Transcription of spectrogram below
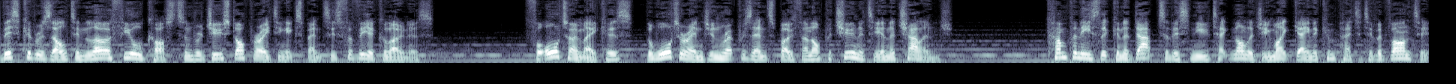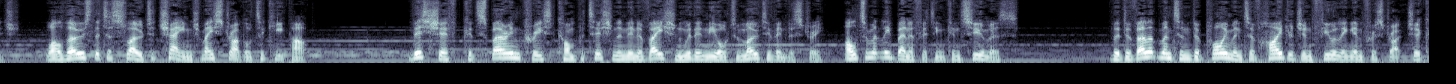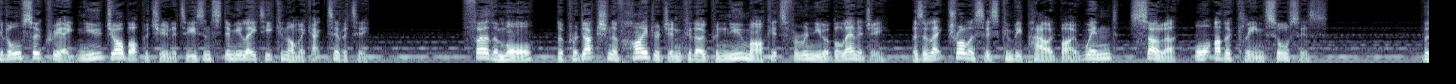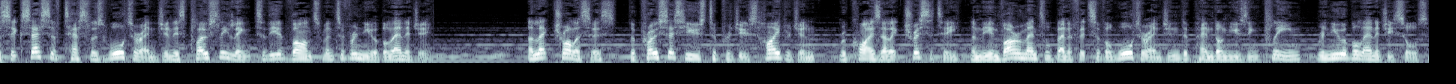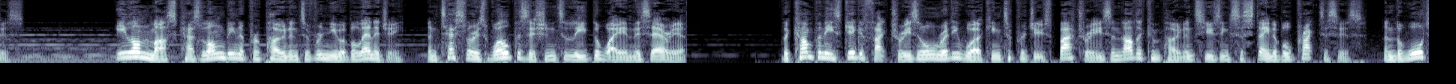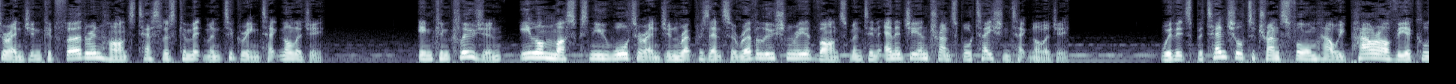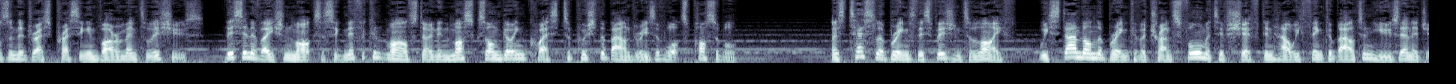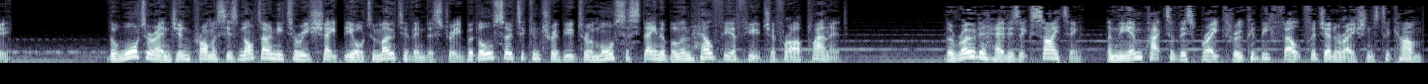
This could result in lower fuel costs and reduced operating expenses for vehicle owners. For automakers, the water engine represents both an opportunity and a challenge. Companies that can adapt to this new technology might gain a competitive advantage, while those that are slow to change may struggle to keep up. This shift could spur increased competition and innovation within the automotive industry, ultimately benefiting consumers. The development and deployment of hydrogen fueling infrastructure could also create new job opportunities and stimulate economic activity. Furthermore, the production of hydrogen could open new markets for renewable energy, as electrolysis can be powered by wind, solar, or other clean sources. The success of Tesla's water engine is closely linked to the advancement of renewable energy. Electrolysis, the process used to produce hydrogen, requires electricity, and the environmental benefits of a water engine depend on using clean, renewable energy sources. Elon Musk has long been a proponent of renewable energy, and Tesla is well positioned to lead the way in this area. The company's gigafactories are already working to produce batteries and other components using sustainable practices, and the water engine could further enhance Tesla's commitment to green technology. In conclusion, Elon Musk's new water engine represents a revolutionary advancement in energy and transportation technology. With its potential to transform how we power our vehicles and address pressing environmental issues, this innovation marks a significant milestone in Musk's ongoing quest to push the boundaries of what's possible. As Tesla brings this vision to life, we stand on the brink of a transformative shift in how we think about and use energy. The water engine promises not only to reshape the automotive industry but also to contribute to a more sustainable and healthier future for our planet. The road ahead is exciting, and the impact of this breakthrough could be felt for generations to come.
